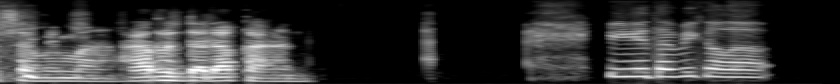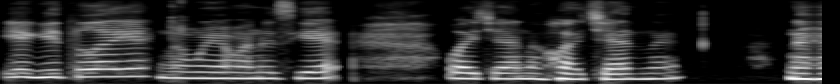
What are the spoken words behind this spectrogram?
biasa memang, harus dadakan. Iya tapi kalau ya gitulah ya namanya manusia wacana-wacana. Nah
